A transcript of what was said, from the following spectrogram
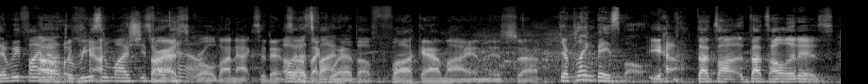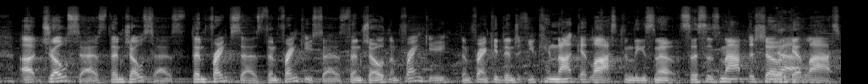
Then we find out the oh, yeah. reason why she Sorry, fell down. Sorry, I scrolled on accident. Oh, so I was that's like, fine. where the fuck am I in this show? They're playing baseball. Yeah, that's all. That's all it is. Uh, Joe says, then Joe says, then Frank says, then Frankie says, then Joe, then Frankie, then Frankie. Then you cannot get lost in these notes. This is not the show Yeah. to get lost.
